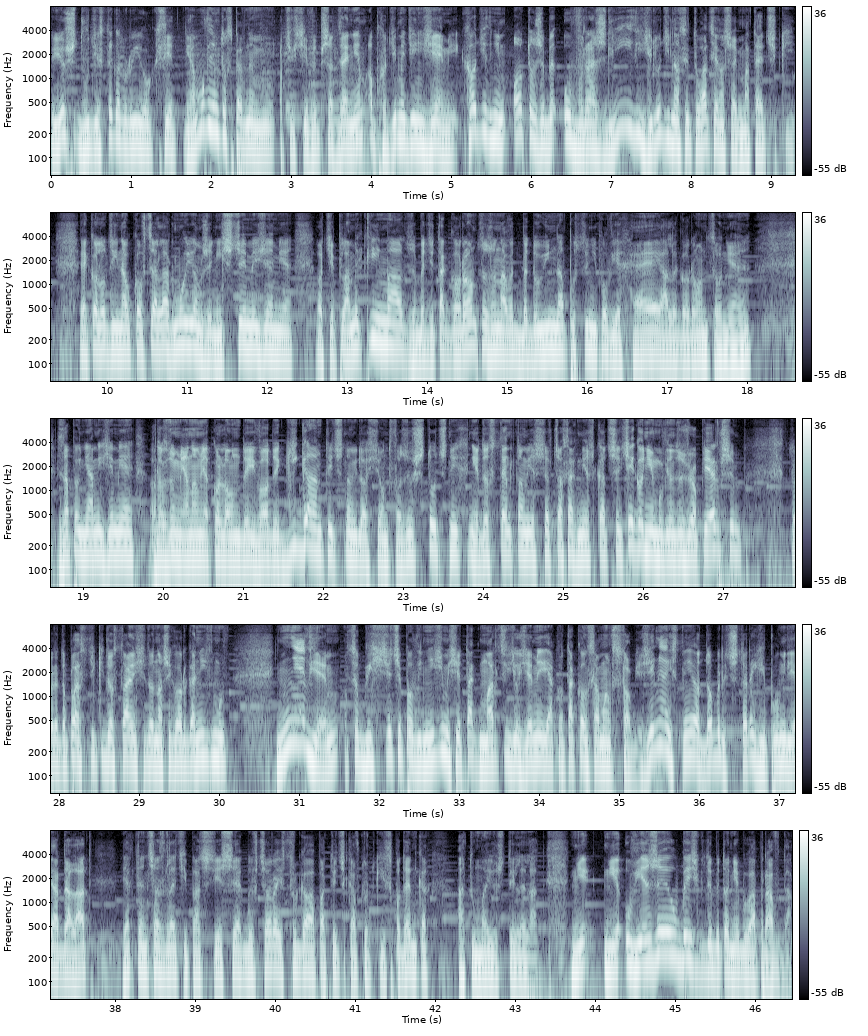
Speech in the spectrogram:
Już 22 kwietnia, mówię to z pewnym oczywiście wyprzedzeniem, obchodzimy Dzień Ziemi. Chodzi w nim o to, żeby uwrażliwić ludzi na sytuację naszej mateczki. Ekolodzy i naukowcy alarmują, że niszczymy Ziemię, ocieplamy klimat, że będzie tak gorąco, że nawet Beduin na pustyni powie hej, ale gorąco, nie? Zapełniamy Ziemię rozumianą jako lądy i wody gigantyczną ilością tworzyw sztucznych, niedostępną jeszcze w czasach Mieszka trzeciego, nie mówiąc już o pierwszym, które to plastiki dostają się do naszych organizmów. Nie wiem osobiście, czy powinniśmy się tak martwić o Ziemię jako taką samą w sobie. Ziemia istnieje od dobrych 4,5 miliarda lat. Jak ten czas leci, patrzcie, jeszcze jakby wczoraj strugała patyczka w krótkich spodenkach, a tu ma już tyle lat. Nie, nie uwierzyłbyś, gdyby to nie była prawda.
